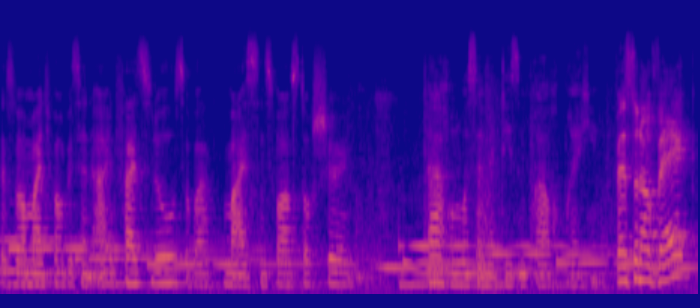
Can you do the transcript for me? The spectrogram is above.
Das war manchmal ein bisschen einfallslos, aber meistens war es doch schön. Darum muss er mit diesem Brauch brechen. Fährst du noch weg?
